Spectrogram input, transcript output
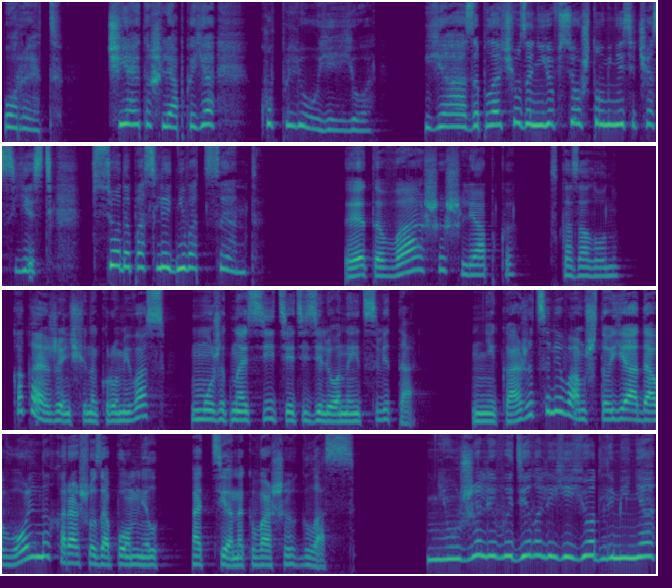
«О, Ред, чья это шляпка? Я куплю ее. Я заплачу за нее все, что у меня сейчас есть, все до последнего цента». «Это ваша шляпка», — сказал он. «Какая женщина, кроме вас, может носить эти зеленые цвета? Не кажется ли вам, что я довольно хорошо запомнил оттенок ваших глаз?» «Неужели вы делали ее для меня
